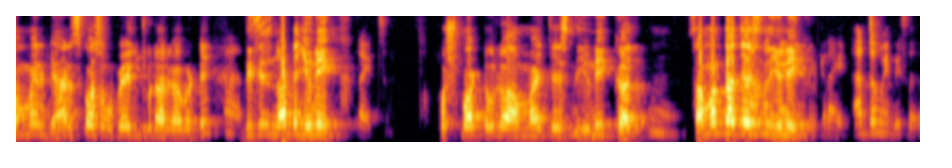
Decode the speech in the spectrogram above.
అమ్మాయిని డాన్స్ కోసం ఉపయోగించుకున్నారు కాబట్టి. This is not unique. Pushpa two లో అమ్మాయి చేసింది యునిక్ కాదు. సమంత చేసింది యునిక్. అర్థమైంది సార్.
